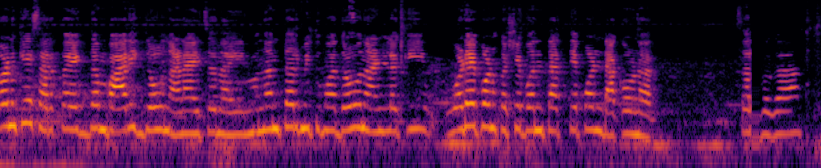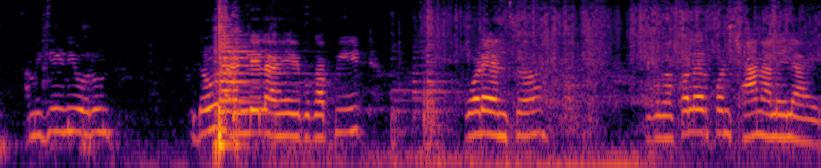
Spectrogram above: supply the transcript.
कणकेसारखं एकदम बारीक दळून आणायचं नाही. मग नंतर मी तुम्हाला दळून आणलं की वडे पण कसे बनतात ते पण दाखवणार. चल बघा आम्ही गिरणीवरून दळून आणलेलं आहे. बघा पीठ वड्यांचं. बघा कलर पण छान आलेला आहे.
